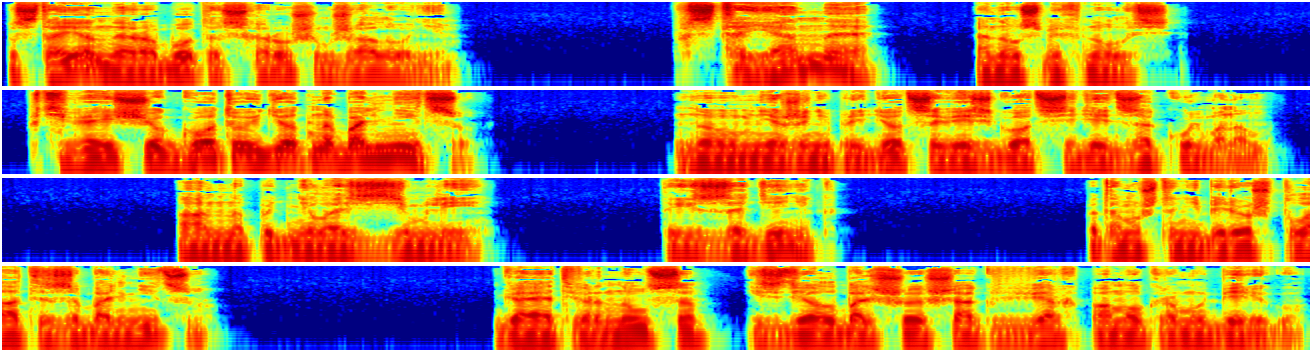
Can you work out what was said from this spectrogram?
Постоянная работа с хорошим жалованием». «Постоянная?» — она усмехнулась. «У тебя еще год уйдет на больницу». «Ну, мне же не придется весь год сидеть за Кульманом». Анна поднялась с земли. «Ты из-за денег? Потому что не берешь платы за больницу?» Гай отвернулся, и сделал большой шаг вверх по мокрому берегу.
